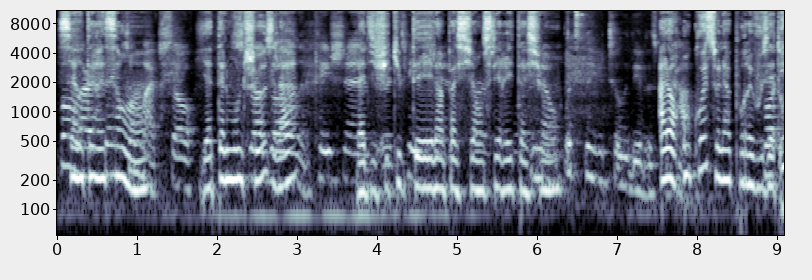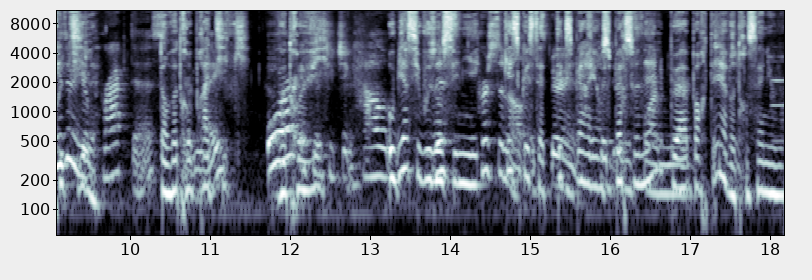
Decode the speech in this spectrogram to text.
C'est intéressant, hein? Il y a tellement de choses là. La difficulté, l'impatience, l'irritation. Alors, en quoi cela pourrait vous être utile dans votre pratique votre vie, ou bien si vous enseignez qu'est-ce que cette expérience personnelle peut apporter à votre enseignement?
